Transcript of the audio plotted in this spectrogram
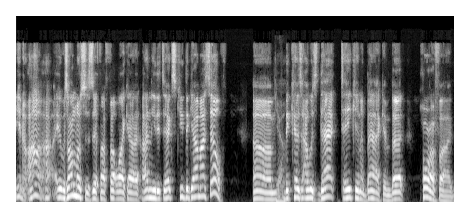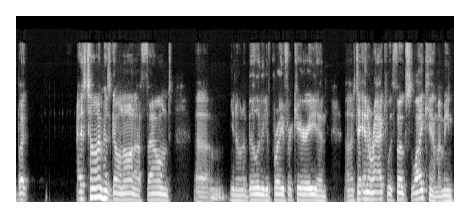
you know, I, I, it was almost as if I felt like I, I needed to execute the guy myself um, Yeah. because I was that taken aback and that horrified. But as time has gone on, I've found, um, you know, an ability to pray for Kerry and uh, to interact with folks like him. I mean,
